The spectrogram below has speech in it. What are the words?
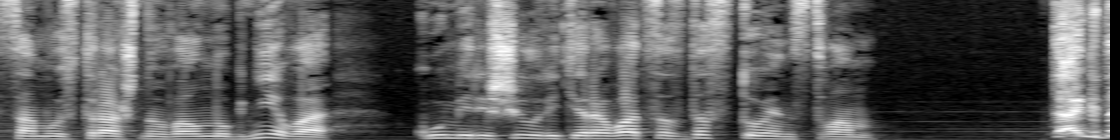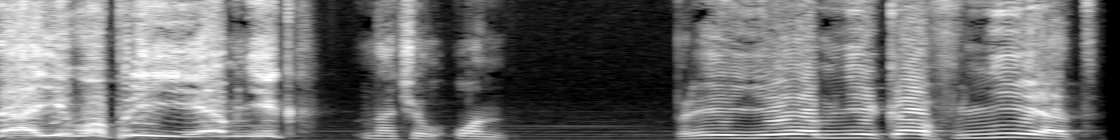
самую страшную волну гнева, Куми решил ретироваться с достоинством. «Тогда его преемник!» – начал он. «Преемников нет!»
